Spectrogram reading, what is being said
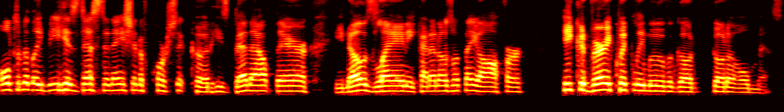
ultimately be his destination? Of course it could. He's been out there. He knows Lane. He kind of knows what they offer. He could very quickly move and go go to Ole Miss.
